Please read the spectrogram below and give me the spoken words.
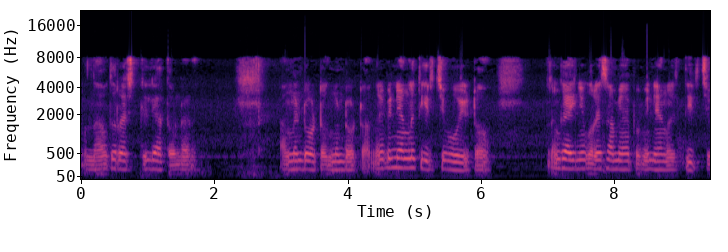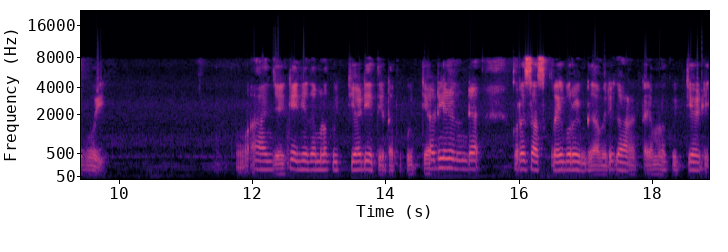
ഒന്നാമത് റെസ്റ്റ് ഇല്ലാത്തതുകൊണ്ടാണ് അങ്ങോട്ടോട്ടോ ഓട്ടോ ഇങ്ങോട്ട് ഓട്ടോ അങ്ങനെ പിന്നെ ഞങ്ങൾ തിരിച്ചു പോയിട്ടോ കഴിഞ്ഞ് കുറേ സമയമായപ്പോൾ പിന്നെ ഞങ്ങൾ തിരിച്ചു പോയി. ആഞ്ചി കഴിഞ്ഞത് നമ്മളെ കുറ്റ്യാടി എത്തിയിട്ട്. അപ്പോൾ കുറ്റ്യാടിയിലെ കുറേ സബ്സ്ക്രൈബർ ഉണ്ട്. അവർ കാണട്ടെ നമ്മളെ കുറ്റ്യാടി.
